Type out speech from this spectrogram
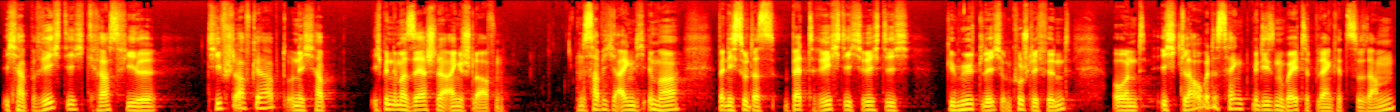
ich habe richtig krass viel Tiefschlaf gehabt und ich habe, ich bin immer sehr schnell eingeschlafen. Und das habe ich eigentlich immer, wenn ich so das Bett richtig, richtig gemütlich und kuschelig finde. Und ich glaube, das hängt mit diesen Weighted Blankets zusammen.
